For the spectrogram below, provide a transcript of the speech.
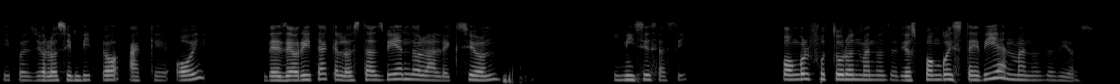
Y pues yo los invito a que hoy, desde ahorita que lo estás viendo la lección, inicies así. Pongo el futuro en manos de Dios, pongo este día en manos de Dios.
